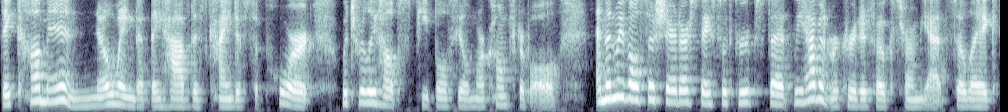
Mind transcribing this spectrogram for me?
They come in knowing that they have this kind of support, which really helps people feel more comfortable. And then we've also shared our space with groups that we haven't recruited folks from yet. So, like,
